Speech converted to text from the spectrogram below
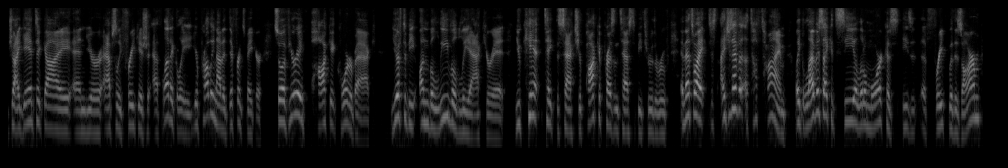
gigantic guy and you're absolutely freakish athletically, you're probably not a difference maker. So if you're a pocket quarterback, you have to be unbelievably accurate. You can't take the sacks. Your pocket presence has to be through the roof. And that's why I just I just have a, a tough time. Like Levis, I could see a little more because he's a, a freak with his arm.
